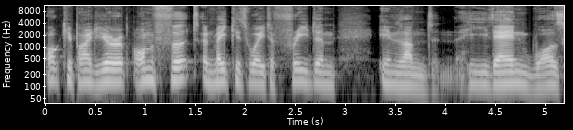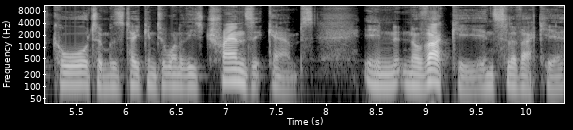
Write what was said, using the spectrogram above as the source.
occupied Europe on foot and make his way to freedom in London. He then was caught and was taken to one of these transit camps in Nováky in Slovakia.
